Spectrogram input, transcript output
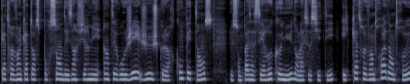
94% des infirmiers interrogés jugent que leurs compétences ne sont pas assez reconnues dans la société et 83 d'entre eux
